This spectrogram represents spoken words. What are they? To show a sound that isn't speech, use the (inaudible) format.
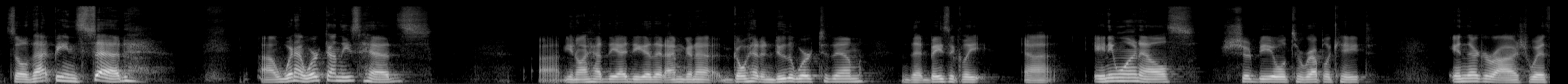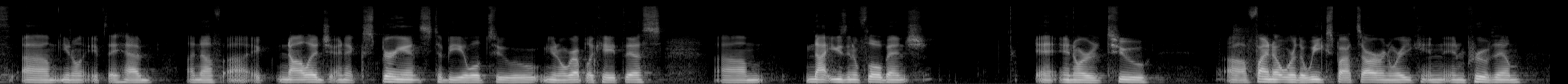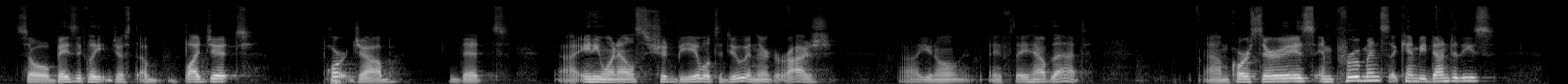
So that being said, uh, when I worked on these heads, uh, you know I had the idea that I'm gonna go ahead and do the work to them. That basically uh, anyone else should be able to replicate in their garage with, um, you know, if they had enough uh, knowledge and experience to be able to, you know, replicate this, um, not using a flow bench in, in order to uh, find out where the weak spots are and where you can improve them. So basically, just a budget port job that uh, anyone else should be able to do in their garage. Uh, you know, if they have that. Um, of course, there is improvements that can be done to these,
